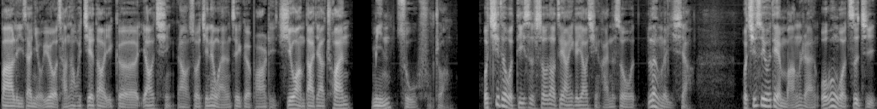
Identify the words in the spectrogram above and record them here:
巴黎、在纽约，我常常会接到一个邀请，然后说今天晚上这个 party 希望大家穿民族服装。我记得我第一次收到这样一个邀请函的时候，我愣了一下，我其实有点茫然。我问我自己。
